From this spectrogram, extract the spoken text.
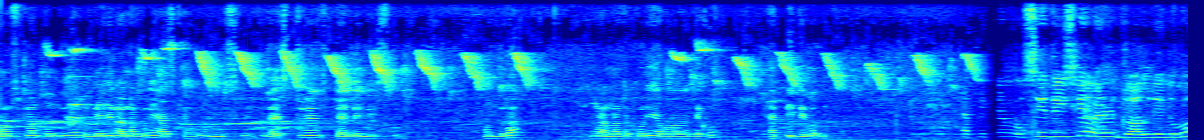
নমস্কার বন্ধুরা ভিলেজ রান্না করে আজকে হবে মিক্স রেস্টুরেন্ট স্টাইলে মিক্স বন্ধুরা, রান্নাটা করি আপনারা দেখুন হ্যাপি দিওয়ালি হ্যাপিটা বসিয়ে দিয়েছি, এবার জল দিয়ে দেবো।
